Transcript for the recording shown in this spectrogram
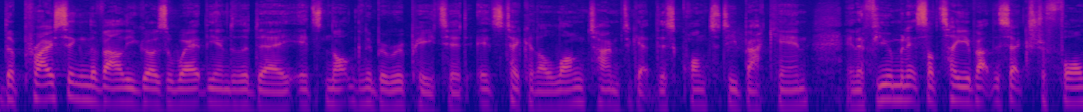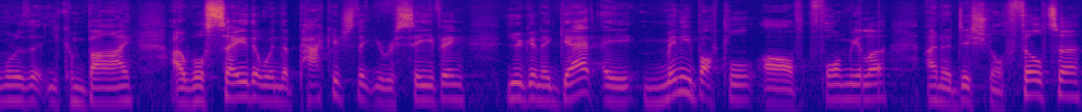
the pricing and the value goes away at the end of the day. It's not going to be repeated. It's taken a long time to get this quantity back in. In a few minutes, I'll tell you about this extra formula that you can buy. I will say that in the package that you're receiving, you're going to get a mini bottle of formula, an additional filter,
